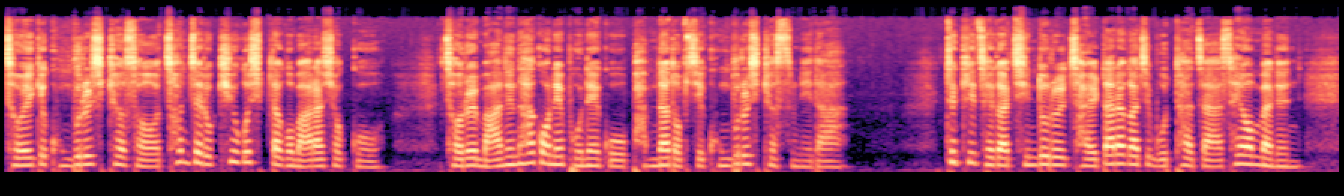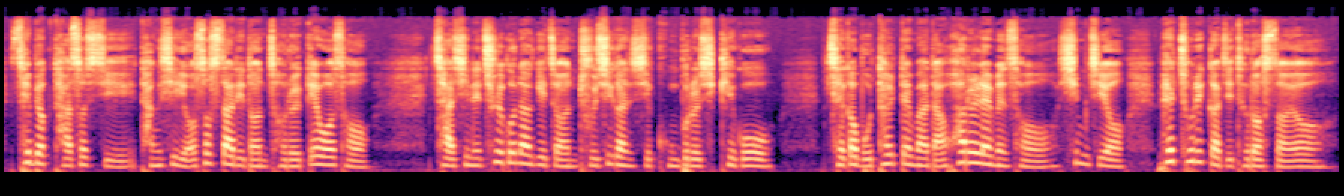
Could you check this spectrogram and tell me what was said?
저에게 공부를 시켜서 천재로 키우고 싶다고 말하셨고 저를 많은 학원에 보내고 밤낮 없이 공부를 시켰습니다. 특히 제가 진도를 잘 따라가지 못하자 새엄마는 새벽 5시 당시 6살이던 저를 깨워서 자신이 출근하기 전 2시간씩 공부를 시키고 제가 못할 때마다 화를 내면서 심지어 회초리까지 들었어요.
